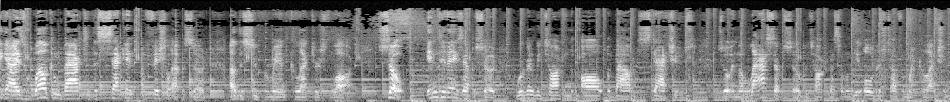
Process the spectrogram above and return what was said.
Hey guys, welcome back to the second official episode of the Superman Collector's Vlog. So, in today's episode, we're going to be talking all about statues. So, in the last episode, we talked about some of the older stuff in my collection,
